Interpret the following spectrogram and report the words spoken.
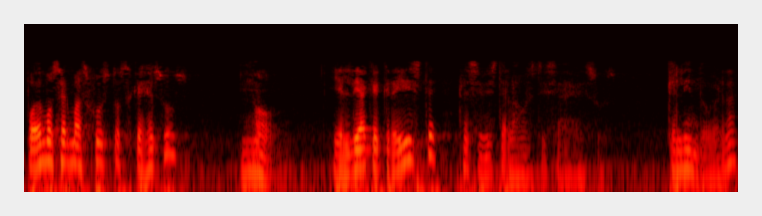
¿Podemos ser más justos que Jesús? No. Y el día que creíste, recibiste la justicia de Jesús. Qué lindo, ¿verdad?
